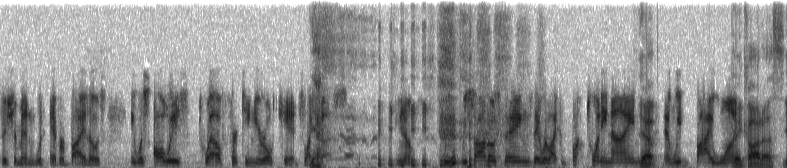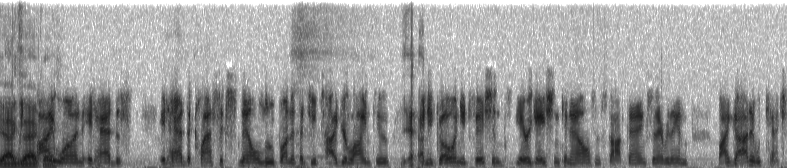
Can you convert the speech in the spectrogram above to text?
fisherman would ever buy those. It was always 12, 13 year old kids like Yeah. us. You know, we, we saw those things. They were like a buck 29 Yep, and we'd buy one. they caught us. Yeah, We'd exactly. buy one. It had this it had the classic Snell loop on it that you tied your line to Yeah. and you'd go and you'd fish in irrigation canals and stock tanks and everything, and by God, it would catch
